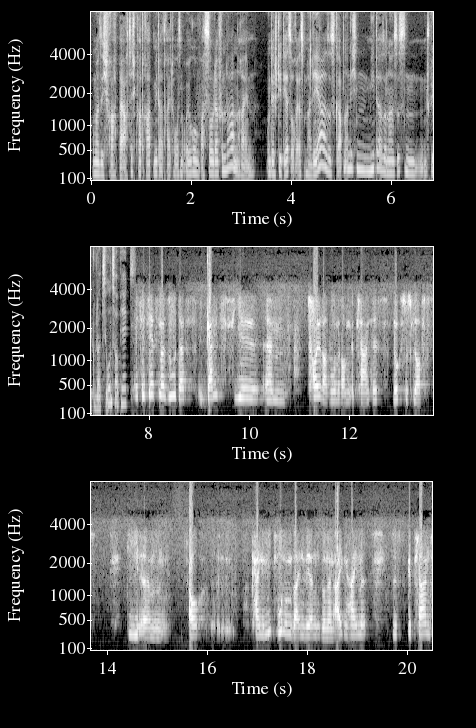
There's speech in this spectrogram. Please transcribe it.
wo man sich fragt, bei 80 Quadratmeter 3000 Euro, was soll da für ein Laden rein? Und der steht jetzt auch erstmal leer, also es gab noch nicht einen Mieter, sondern es ist ein, Spekulationsobjekt. Es ist erstmal so, dass ganz viel ähm, teurer Wohnraum geplant ist, Luxuslofts, die ähm, auch äh, keine Mietwohnungen sein werden, sondern Eigenheime. Es ist geplant,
